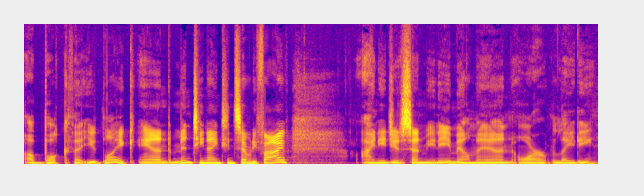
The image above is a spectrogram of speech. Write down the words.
a book that you'd like. And Minty1975, I need you to send me an email, man, or lady,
